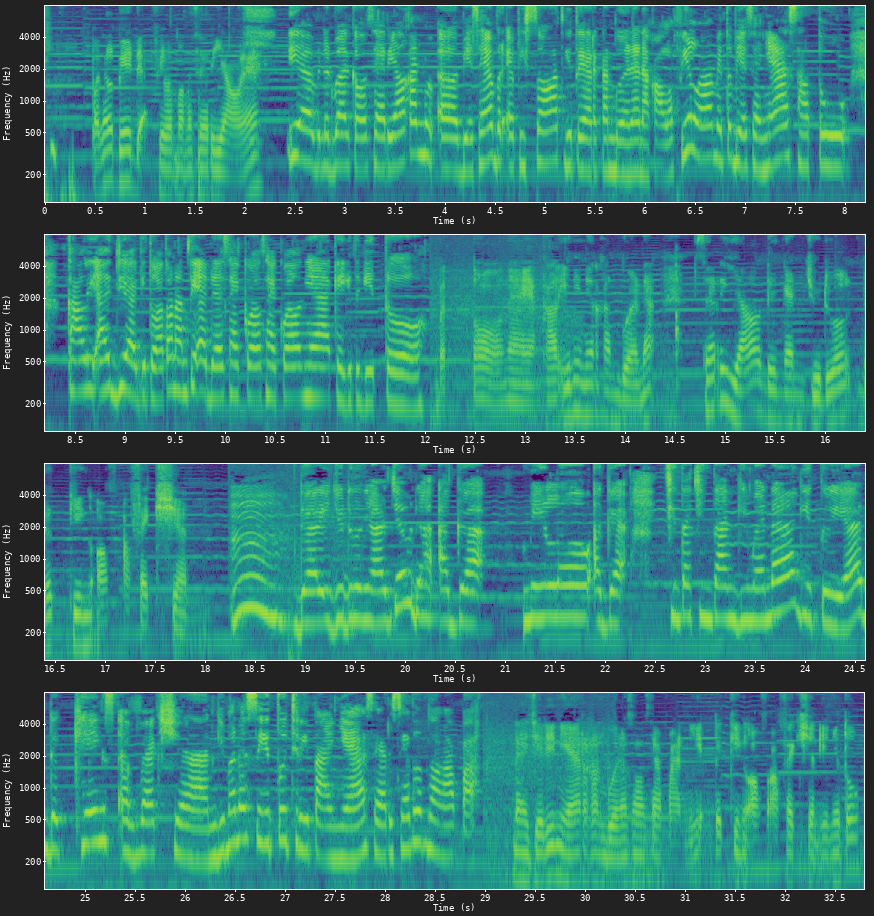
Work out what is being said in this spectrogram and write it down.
Padahal beda film sama serial ya. Iya bener banget kalau serial kan eh, biasanya berepisode gitu ya rekan buana. Nah kalau film itu biasanya satu kali aja gitu atau nanti ada sequel-sequelnya kayak gitu-gitu. Betul. Nah yang kali ini nih rekan buana, serial dengan judul The King of Affection. Hmm, dari judulnya aja udah agak mellow, agak cinta-cintaan gimana gitu ya. The King's Affection. Gimana sih itu ceritanya? Seriesnya tuh tentang apa? Nah jadi nih ya rekan buana sama Stephanie, The King of Affection ini tuh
